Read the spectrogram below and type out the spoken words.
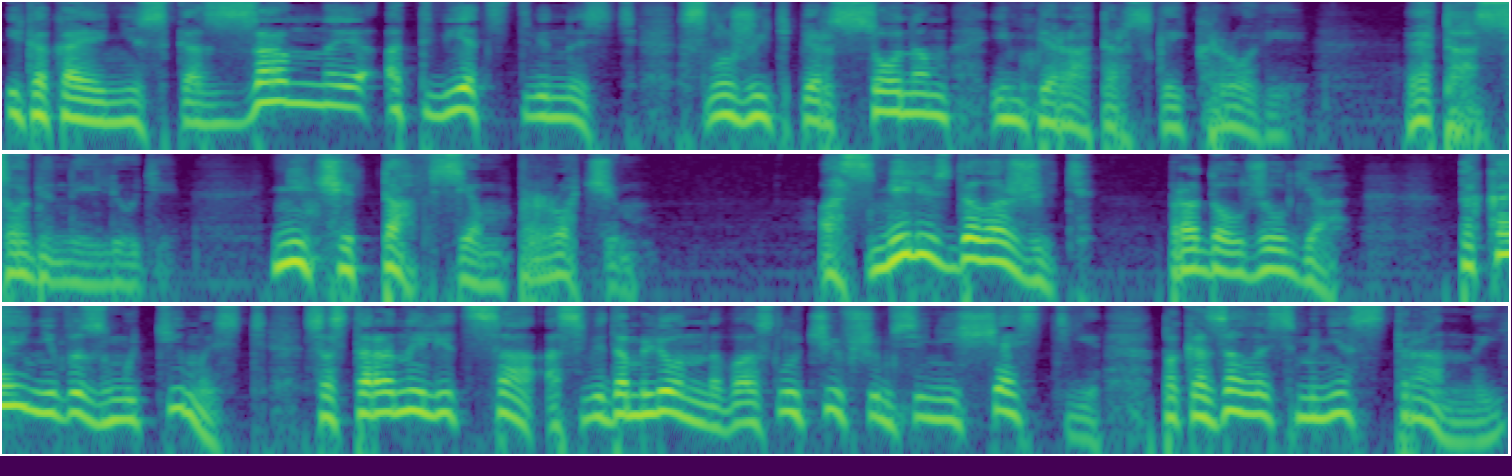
и какая несказанная ответственность служить персонам императорской крови. Это особенные люди, не чита всем прочим. «Осмелюсь доложить», — продолжил я, — «такая невозмутимость со стороны лица, осведомленного о случившемся несчастье, показалась мне странной».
